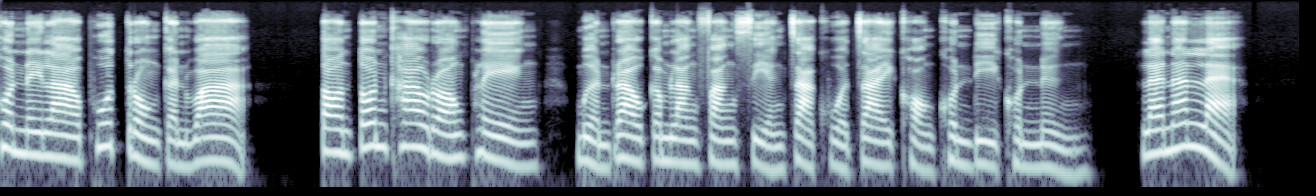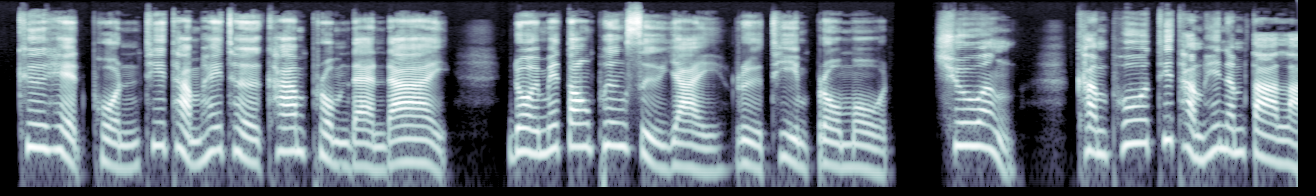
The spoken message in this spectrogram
คนในลาวพูดตรงกันว่า ตอนต้นข้าวร้องเพลง เหมือนเรากำลังฟังเสียงจากหัวใจของคนดีคนหนึ่ง และนั่นแหละ คือเหตุผลที่ทำให้เธอข้ามพรมแดนได้ โดยไม่ต้องพึ่งสื่อใหญ่หรือทีมโปรโมท ช่วงคำพูดที่ทำให้น้ำตาไหล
